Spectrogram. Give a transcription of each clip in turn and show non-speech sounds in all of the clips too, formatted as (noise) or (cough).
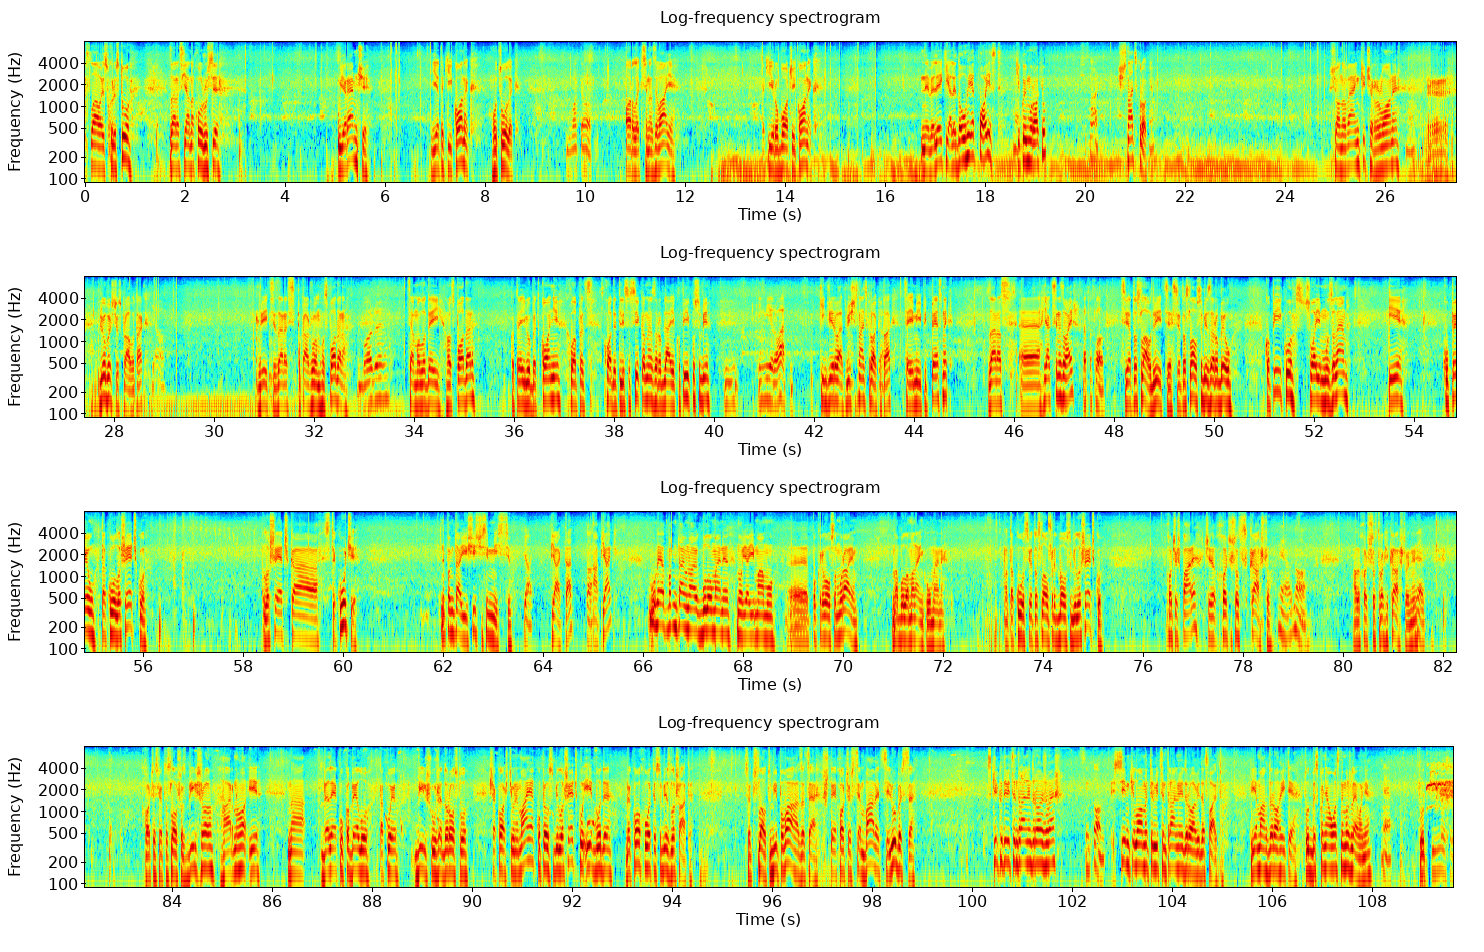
Слава Ісусу Христу. Зараз я знаходжуся у Яремчі. Є такий коник, гуцулик. Орлексі називає. Такий робочий коник. Невеликий, але довгий як поїзд. Скільки йому років? 16. 16 років. Все новеньке, червоне. Рррр. Любиш цю справу, так? Я. Дивіться, зараз покажу вам господара. Боже. Це молодий господар, котрий любить коні. Хлопець ходить лісосіками, заробляє копійку собі. Кінь- мій ровесник. Кінь Вірвет, тобі 16 років, так? Це є мій підписник. Зараз, е, як це називаєш? Святослав. Святослав, дивіться, Святослав собі заробив копійку своїм музелем і купив таку лошечку. Лошечка стекучі. Не пам'ятаю, їй 6 чи 7 місяців. 5. 5, так? Так. А 5? Ну, я пам'ятаю, вона як була у мене, ну я її маму е, покривав самураєм. Вона була маленька у мене. Отаку Святослав придбав собі лошечку. Хочеш пари чи хочеш щось кращого? Не, одного. Але хочеш щось трохи кращого, ні? Хоче Святослав щось більшого, гарного і на велику кобилу, таку більшу, вже дорослу, ще коштів немає. Купив собі лошечку і буде викохувати собі з лошати. Святослав, тобі повага за це, що ти хочеш з цим бавитися, любиш це. Скільки ти від центральної дороги живеш? Симптом. 7 кілометрів від центральної дороги від асфальту. Є мах дороги йти. Тут без коня у вас неможливо, ні? Не. Тут кінь мусить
